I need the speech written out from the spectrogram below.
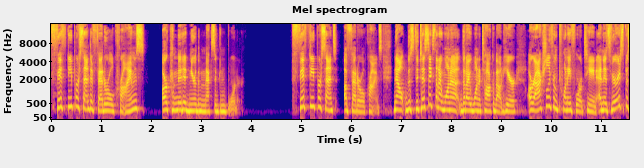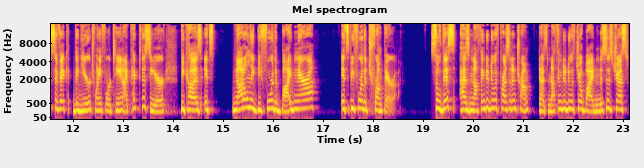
50% of federal crimes are committed near the Mexican border. 50% of federal crimes. Now, the statistics that I want to that I want to talk about here are actually from 2014 and it's very specific the year 2014. I picked this year because it's not only before the Biden era, it's before the Trump era. So this has nothing to do with President Trump. It has nothing to do with Joe Biden. This is just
